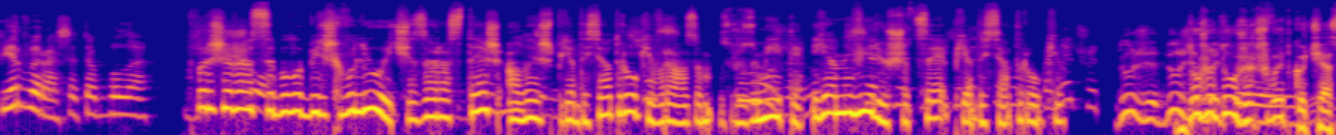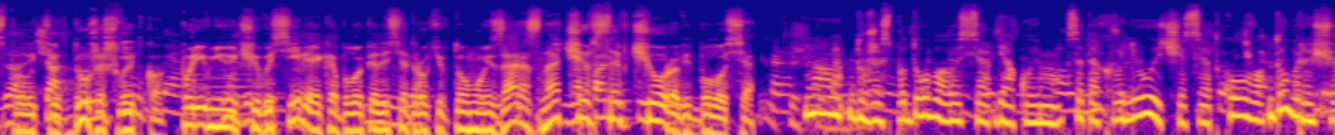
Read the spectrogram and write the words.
Перший раз це було. Перший раз це було більш хвилююче, зараз теж, але ж 50 років разом. Зрозумійте, я не вірю, що це 50 років. Дуже, дуже, Дуже дуже швидко час пролетів, дуже швидко. Да. Порівнюючи весілля, яке було 50 років тому і зараз, наче все вчора відбулося. Нам дуже сподобалося. Дякуємо. Все так хвилююче, святково. Добре, що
